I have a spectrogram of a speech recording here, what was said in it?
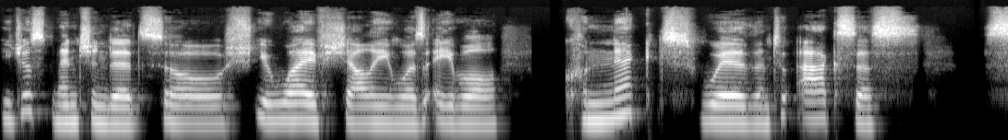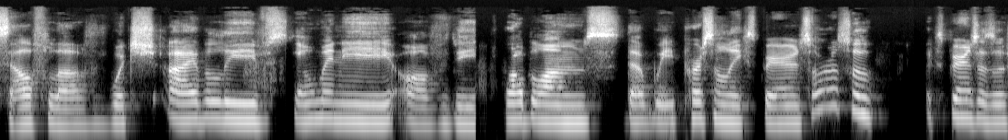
you just mentioned it. So your wife Shelley was able connect with and to access self-love, which I believe so many of the problems that we personally experience or also experience as a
